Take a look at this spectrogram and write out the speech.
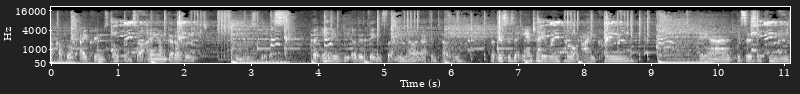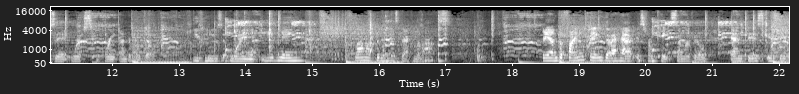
a couple of eye creams open, so I am gonna wait to use this. But any of the other things, let me know and I can tell you. But this is an anti-wrinkle eye cream and it says you can use it, works great under makeup. You can use it morning and evening. Why am I putting this back in the box? And the final thing that I have is from Kate Somerville. And this is their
